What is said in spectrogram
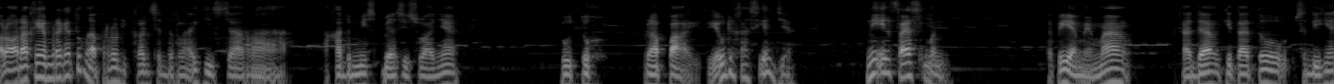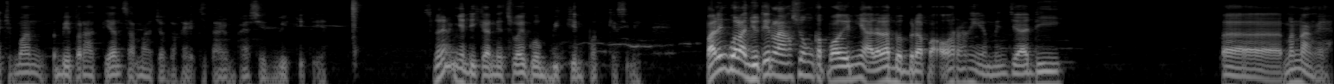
Orang-orang kayak mereka tuh nggak perlu dikonsider lagi secara akademis beasiswanya butuh berapa gitu. Ya udah kasih aja. Ini investment. Tapi ya memang kadang kita tuh sedihnya cuman lebih perhatian sama contoh kayak Cita Fashion Week gitu ya. Sebenarnya menyedihkan, that's why gue bikin podcast ini. Paling gue lanjutin langsung ke poinnya adalah beberapa orang yang menjadi uh, menang ya,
